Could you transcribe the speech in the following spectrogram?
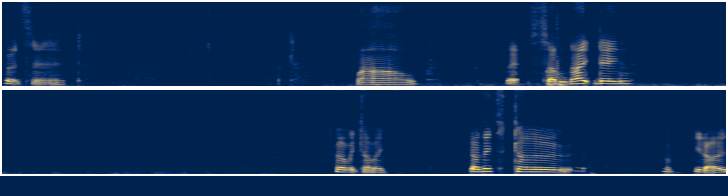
what's it? Wow, that's some lightning. where are we're going. Now let's go, you know,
